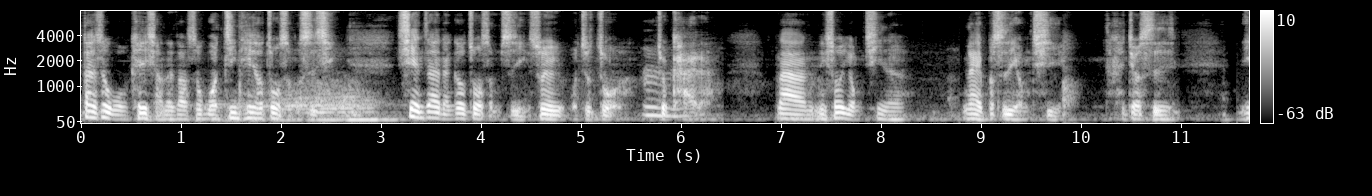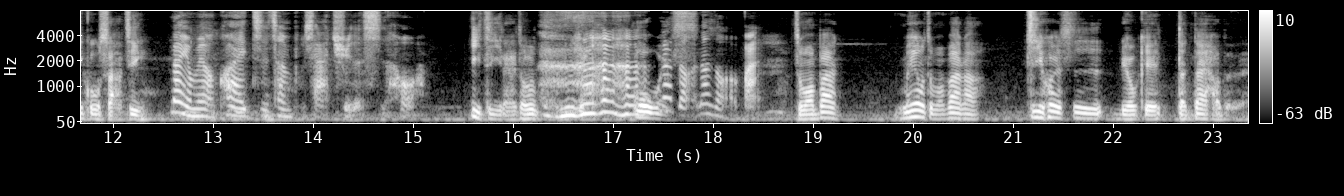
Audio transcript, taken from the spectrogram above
但是我可以想得到是我今天要做什么事情，现在能够做什么事情，所以我就做了，就开了。那你说勇气呢？那也不是勇气，就是一股傻劲。那有没有快支撑不下去的时候啊？一直以来都，那怎那怎么办？怎么办？没有怎么办呢？机会是留给等待好的人。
